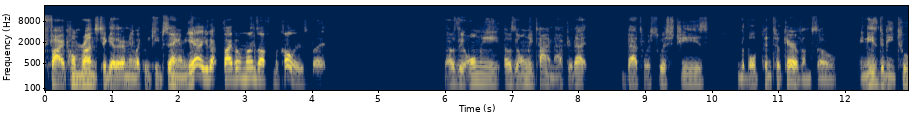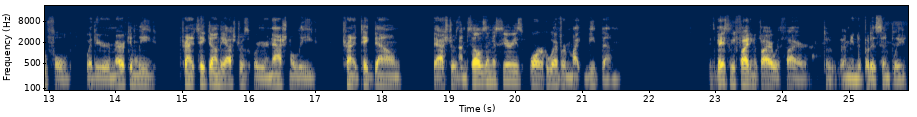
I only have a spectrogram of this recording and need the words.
five home runs together. I mean, like we keep saying, I mean, yeah, you got five home runs off of McCullers, but that was the only that was the only time. After that, bats were Swiss cheese, and the bullpen took care of them. So it needs to be twofold. Whether you're American League trying to take down the Astros, or your National League trying to take down the Astros themselves in the series, or whoever might beat them. It's basically fighting fire with fire. To I mean, to put it simply.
